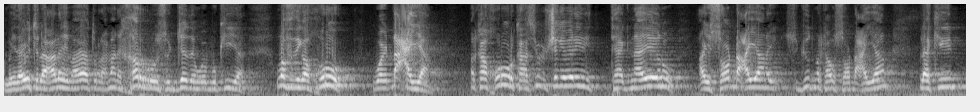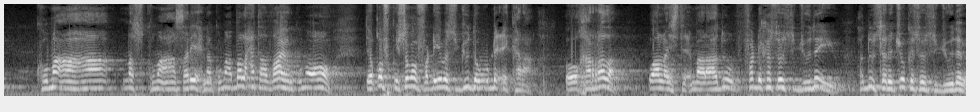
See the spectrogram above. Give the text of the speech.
Ama idaa yutla calayhim aayaat raxmaani kharuu sujadan wabukiya lafdiga khuruur way dhacayaan. Markaa khuruurkaasi wuxuu sheegaya inay taagnaayeenu ay soo dhacayaan ay sujuud markaa u soo dhacayaan. Laakiin kuma aha nas kuma aha sariixna kuma bal xataa daahir kuma aho dee qofku isagoo fadhiyaba sujuudda wuu dhici karaa. Oo kharada waa la isticmaalaa. Hadduu fadhi ka soo sujuudo iyo hadduu sarajoog ka soo sujuudaba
